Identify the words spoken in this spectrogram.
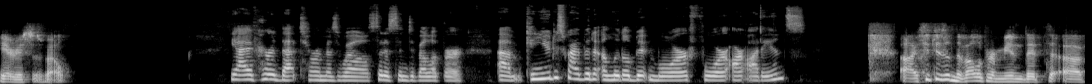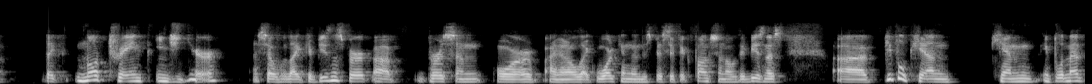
areas as well. Yeah, I've heard that term as well, citizen developer. Um, can you describe it a little bit more for our audience? Uh, citizen developer means that uh, like not trained engineer, so like a business per, uh, person or I don't know, like working in the specific function of the business, uh, people can can implement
